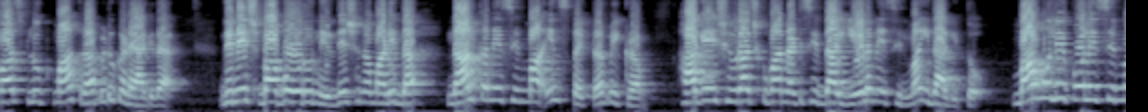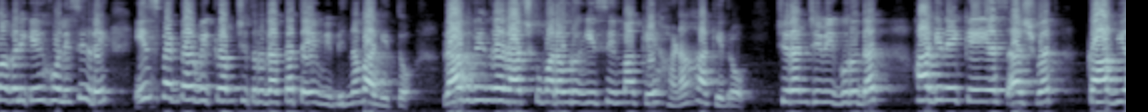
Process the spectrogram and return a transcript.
ಫಸ್ಟ್ ಲುಕ್ ಮಾತ್ರ ಬಿಡುಗಡೆ ಆಗಿದೆ. ದಿನೇಶ್ ಬಾಬು ಅವರು ನಿರ್ದೇಶನ ಮಾಡಿದ್ದ ನಾಲ್ಕನೇ ಸಿನಿಮಾ ಇನ್ಸ್ಪೆಕ್ಟರ್ ವಿಕ್ರಮ್. ಹಾಗೆಯೇ ಶಿವರಾಜ್ ಕುಮಾರ್ ನಟಿಸಿದ್ದ ಏಳನೇ ಸಿನಿಮಾ ಇದಾಗಿತ್ತು. ಮಾಮೂಲಿ ಪೊಲೀಸ್ ಸಿನಿಮಾಗಳಿಗೆ ಹೋಲಿಸಿದ್ರೆ ಇನ್ಸ್ಪೆಕ್ಟರ್ ವಿಕ್ರಮ್ ಚಿತ್ರದ ಕತೆ ವಿಭಿನ್ನವಾಗಿತ್ತು. ರಾಘವೇಂದ್ರ ರಾಜ್ಕುಮಾರ್ ಅವರು ಈ ಸಿನಿಮಾಕ್ಕೆ ಹಣ ಹಾಕಿದ್ರು. ಚಿರಂಜೀವಿ ಗುರುದತ್, ಹಾಗೇನೆ ಕೆಎಸ್ ಅಶ್ವಥ್, ಕಾವ್ಯ,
